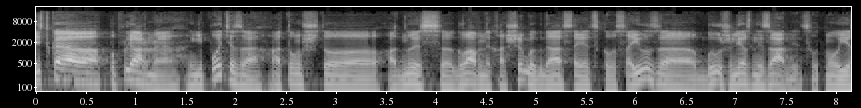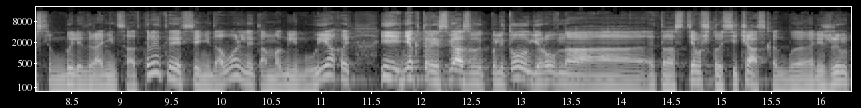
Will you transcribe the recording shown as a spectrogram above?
Есть такая популярная гипотеза о том, что одной из главных ошибок да, Советского Союза был железный занавес. Вот, мол, если бы были границы открыты, все недовольны, там могли бы уехать. И некоторые связывают политологи ровно а, это с тем, что сейчас как бы режим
